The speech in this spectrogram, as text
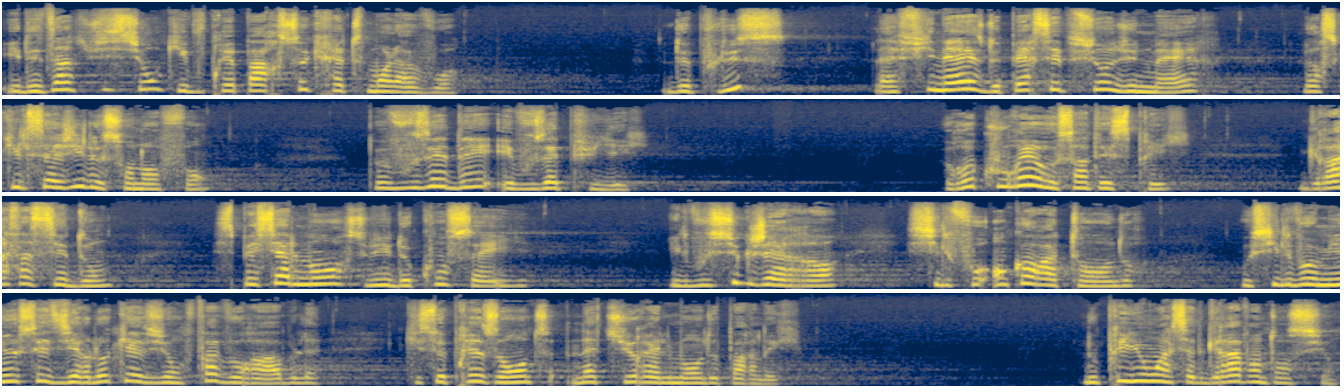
et des intuitions qui vous préparent secrètement la voie. De plus, la finesse de perception d'une mère, lorsqu'il s'agit de son enfant, peut vous aider et vous appuyer. Recourez au Saint-Esprit, grâce à ses dons, spécialement celui de conseil. Il vous suggérera s'il faut encore attendre ou s'il vaut mieux saisir l'occasion favorable qui se présente naturellement de parler. Nous prions à cette grave intention.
